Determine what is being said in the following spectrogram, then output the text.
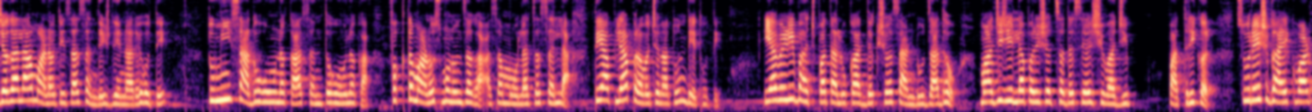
जगाला मानवतेचा संदेश देणारे होते. तुम्ही साधू होऊ नका संत होऊ नका फक्त माणूस म्हणून जगा असा मोलाचा सल्ला ते आपल्या प्रवचनातून देत होते. यावेळी भाजपा तालुका अध्यक्ष सांडू जाधव माजी जिल्हा परिषद सदस्य शिवाजी पाथरीकर सुरेश गायकवाड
